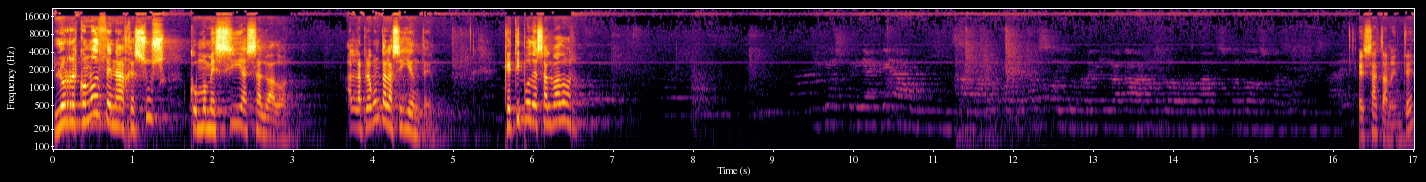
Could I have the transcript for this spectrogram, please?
Lo reconocen a Jesús como Mesías Salvador. La pregunta es la siguiente, ¿qué tipo de Salvador? Exactamente.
